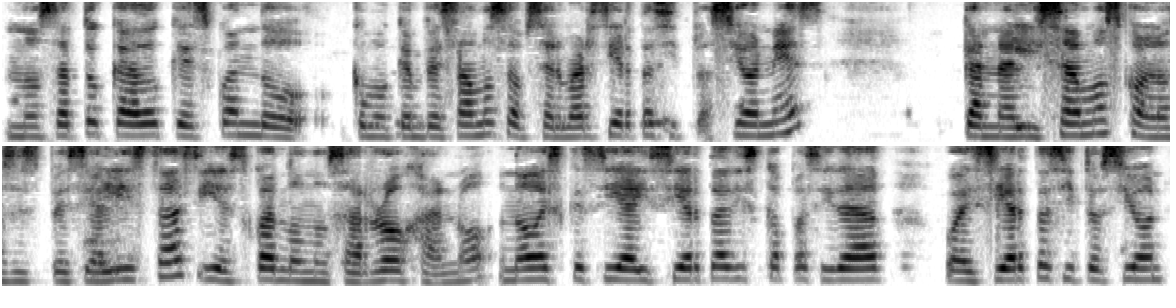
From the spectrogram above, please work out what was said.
nos ha tocado que es cuando como que empezamos a observar ciertas situaciones, canalizamos con los especialistas y es cuando nos arroja, ¿no? No es que sí hay cierta discapacidad o hay cierta situación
